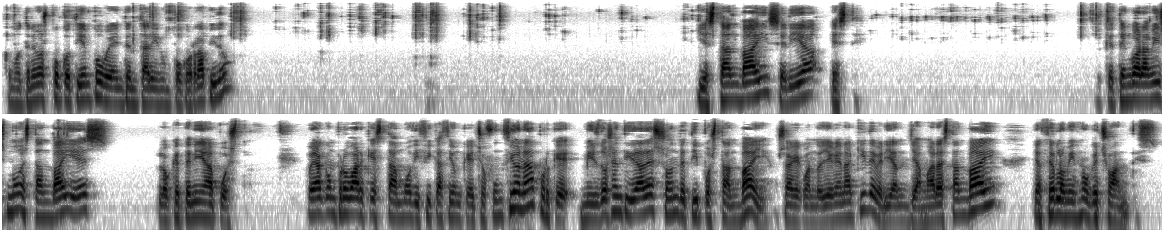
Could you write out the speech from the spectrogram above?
Como tenemos poco tiempo voy a intentar ir un poco rápido. Y standby sería este. El que tengo ahora mismo, standby, es lo que tenía puesto. Voy a comprobar que esta modificación que he hecho funciona, porque mis dos entidades son de tipo standby, o sea que cuando lleguen aquí deberían llamar a standby y hacer lo mismo que he hecho antes.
